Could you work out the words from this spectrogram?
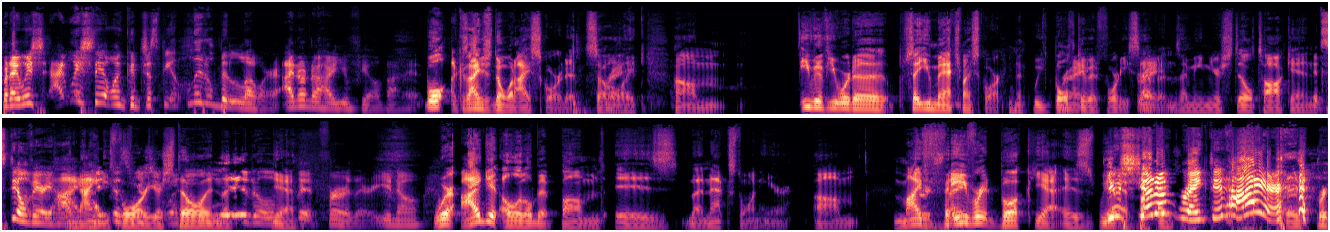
But I wish I wish that one could just be a little bit lower. I don't know how you feel about it. Well, because I just know what I scored it. So Right. like, um, even if you were to say you match my score, we both Right. give it forty sevens. I mean, you're still talking It's still very high. 94, you're still in the- little yeah. bit further, you know. where I get a little bit bummed is the next one here. Um, my First Knife? favorite book, yeah, is we you should have ranked it higher. Pro-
